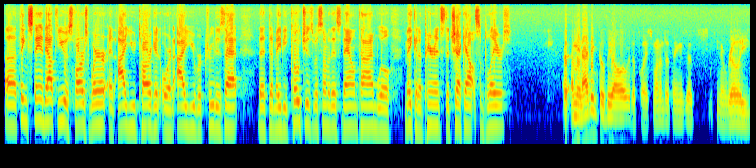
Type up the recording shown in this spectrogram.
uh, things stand out to you as far as where an IU target or an IU recruit is at? That uh, maybe coaches with some of this downtime will make an appearance to check out some players. I mean, I think they'll be all over the place. One of the things that's you know really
